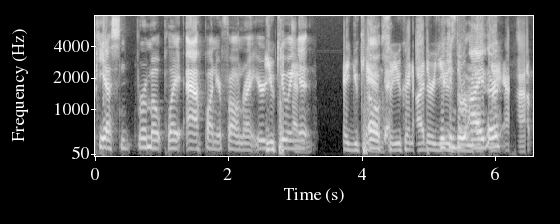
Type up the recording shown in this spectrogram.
PS remote play app on your phone, right? You're You doing can. it. You can. Okay. So you can either You use can the do either? app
